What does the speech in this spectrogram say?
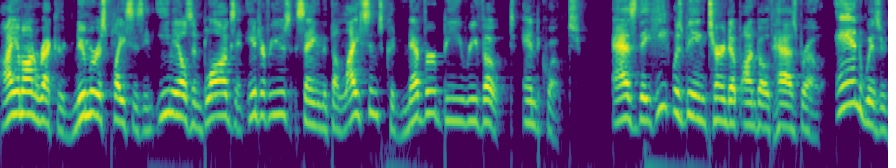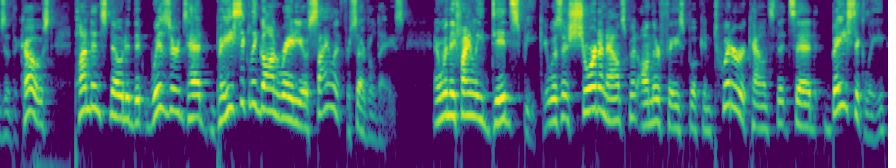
I am on record numerous places in emails and blogs and interviews saying that the license could never be revoked. End quote. As the heat was being turned up on both Hasbro and Wizards of the Coast, pundits noted that Wizards had basically gone radio silent for several days. And when they finally did speak, it was a short announcement on their Facebook and Twitter accounts that said basically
